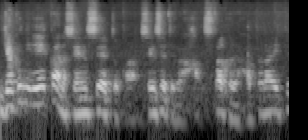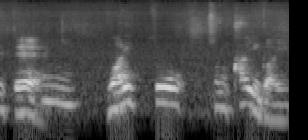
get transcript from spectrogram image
逆に英会話の先生とか先生というかスタッフで働いててう、ん。割とその海外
